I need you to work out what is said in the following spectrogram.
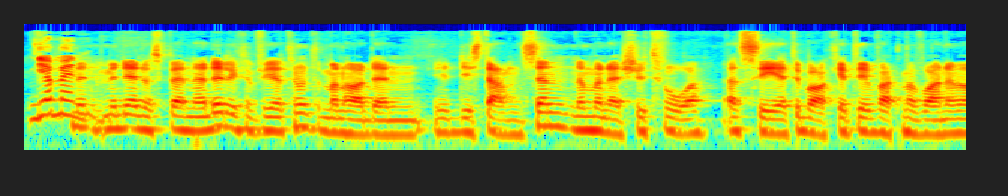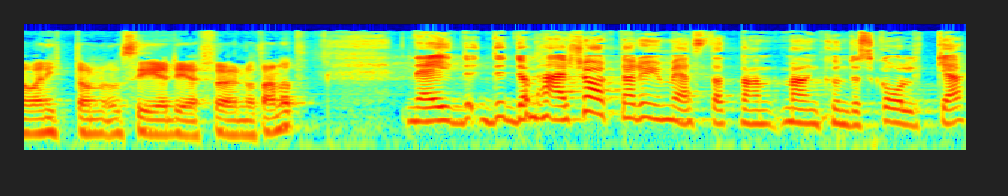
Ja, men... Men, men det är ändå spännande liksom, för jag tror inte man har den distansen när man är 22 att se tillbaka till vart man var när man var 19 och se det för något annat. Nej, de, de här saknade ju mest att man, man kunde skolka.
